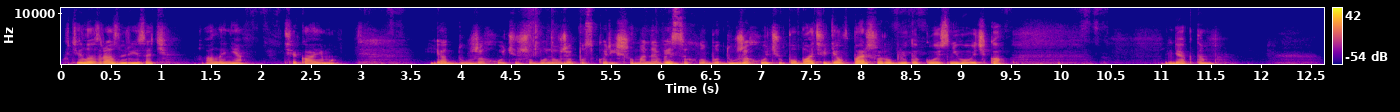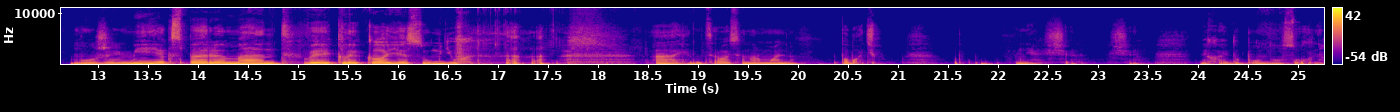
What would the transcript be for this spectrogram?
Хотіла зразу різати, але ні, чекаємо. Я дуже хочу, щоб воно вже поскоріше у мене висохло, бо дуже хочу побачити. Я вперше роблю такого сніговичка. Як там? Може, мій експеримент викликає сумнів. Ай, ну це ось нормально. Побачимо. Ні, ще, ще. Нехай до повного сохне.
